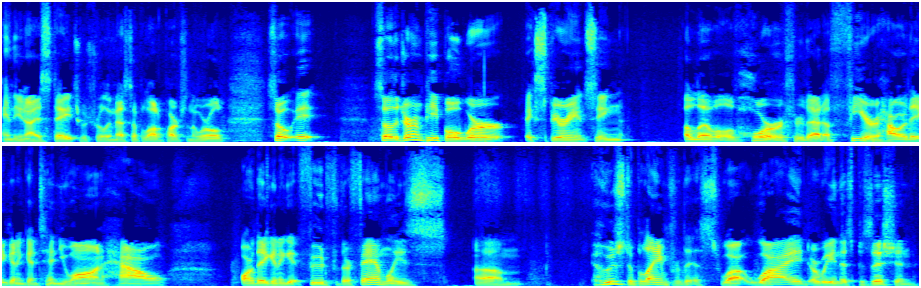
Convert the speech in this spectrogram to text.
in the United States, which really messed up a lot of parts in the world. So it, so the German people were experiencing a level of horror through that, of fear. How are they going to continue on? How are they going to get food for their families? Um, who's to blame for this? Why, why are we in this position?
